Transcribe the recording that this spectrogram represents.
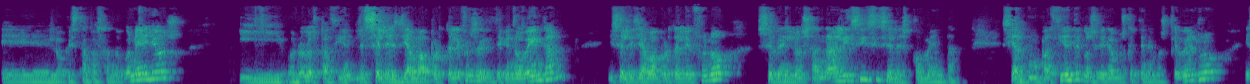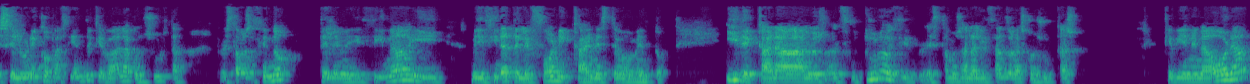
eh, lo que está pasando con ellos, y bueno, los pacientes se les llama por teléfono, se les dice que no vengan y se les llama por teléfono, se ven los análisis y se les comenta. Si algún paciente consideramos que tenemos que verlo, es el único paciente que va a la consulta. Pero estamos haciendo telemedicina y medicina telefónica en este momento. Y de cara al futuro, estamos analizando las consultas que vienen ahora,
